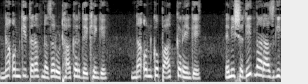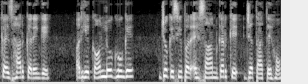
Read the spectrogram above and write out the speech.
نہ ان کی طرف نظر اٹھا کر دیکھیں گے، نہ ان کو پاک کریں گے یعنی شدید ناراضگی کا اظہار کریں گے۔ اور یہ کون لوگ ہوں گے جو کسی پر احسان کر کے جتاتے ہوں؟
